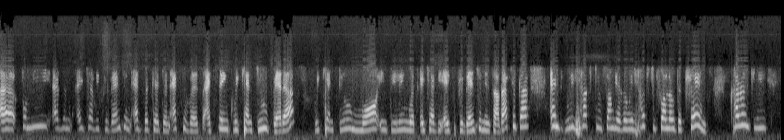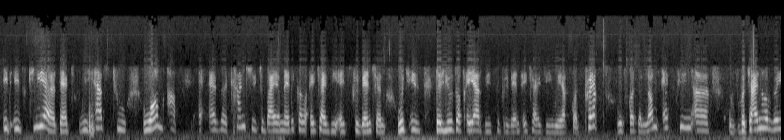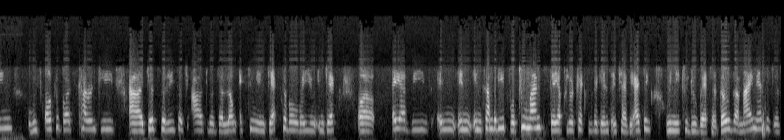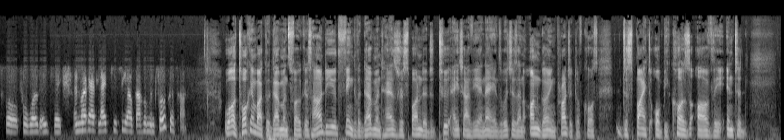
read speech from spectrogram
Uh, for me, as an HIV prevention advocate and activist, I think we can do better. We can do more in dealing with HIV/AIDS prevention in South Africa, and we have to, Songeza, we have to follow the trends. Currently, it is clear that we have to warm up as a country to biomedical HIV/AIDS prevention, which is the use of ARVs to prevent HIV. We have got PrEP, we've got the long-acting uh, vaginal ring. We've also got currently uh, just the research out with the long-acting injectable, where you inject uh, ARVs in, in, in somebody for two months, they are protected against HIV. I think we need to do better. Those are my messages for, for World AIDS Day and what I'd like to see our government focus on. Well, talking about the government's focus, how do you think the government has responded to HIV and AIDS, which is an ongoing project, of course, despite or because of the inter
